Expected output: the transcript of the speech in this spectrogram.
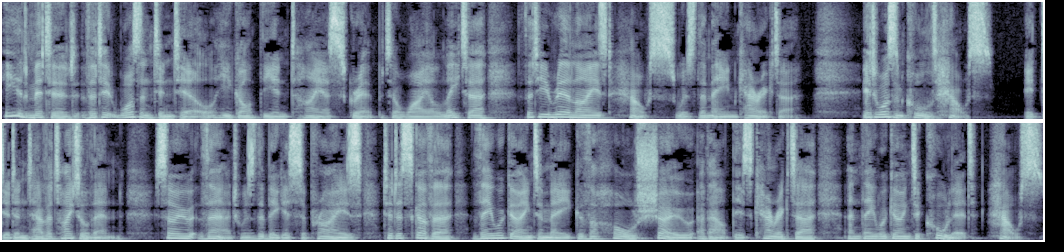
He admitted that it wasn't until he got the entire script a while later that he realized House was the main character. It wasn't called House. It didn't have a title then, so that was the biggest surprise to discover they were going to make the whole show about this character and they were going to call it House.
